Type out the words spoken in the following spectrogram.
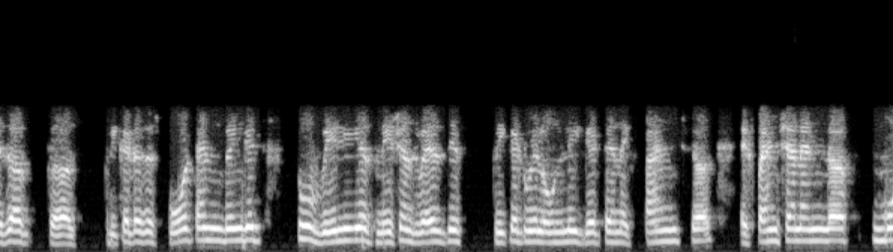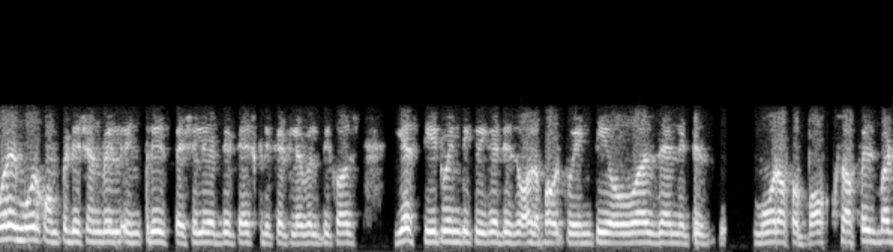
as a uh, cricket as a sport and bring it to various nations where this cricket will only get an expansion, expansion and uh, more and more competition will increase, especially at the Test cricket level. Because yes, T20 cricket is all about 20 overs and it is more of a box office. But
